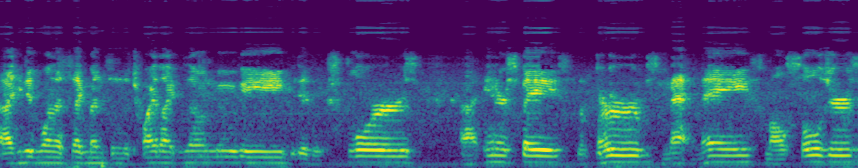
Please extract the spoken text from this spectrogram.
Uh, he did one of the segments in the Twilight Zone movie. He did The Explorers, uh, Innerspace, The Burbs, Matinee, Small Soldiers.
